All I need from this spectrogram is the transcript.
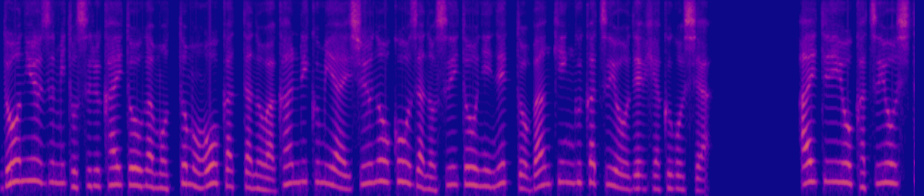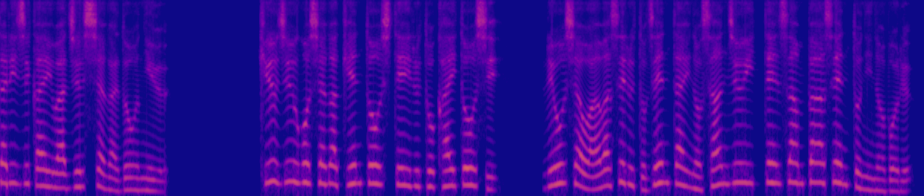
導入済みとする回答が最も多かったのは管理組合収納口座の水筒にネットバンキング活用で105社。IT を活用した理事会は10社が導入。95社が検討していると回答し、両者を合わせると全体の31.3%に上る。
